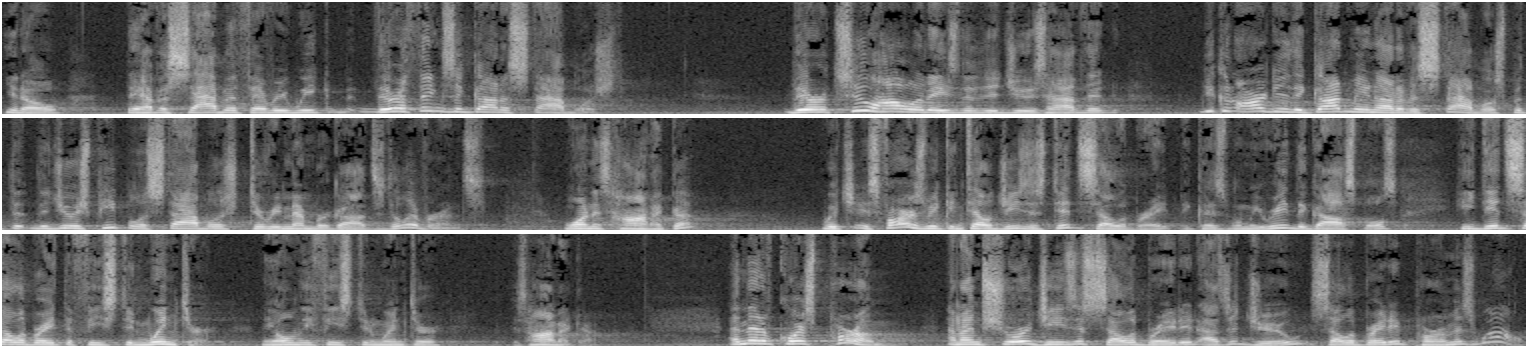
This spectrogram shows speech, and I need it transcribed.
you know, they have a Sabbath every week. There are things that God established. There are two holidays that the Jews have that you can argue that God may not have established, but the, the Jewish people established to remember God's deliverance. One is Hanukkah, which, as far as we can tell, Jesus did celebrate, because when we read the Gospels, he did celebrate the feast in winter. The only feast in winter is Hanukkah. And then, of course, Purim. And I'm sure Jesus celebrated, as a Jew, celebrated Purim as well.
